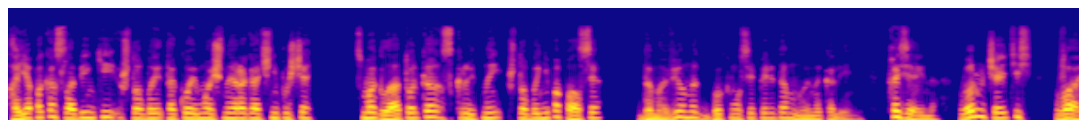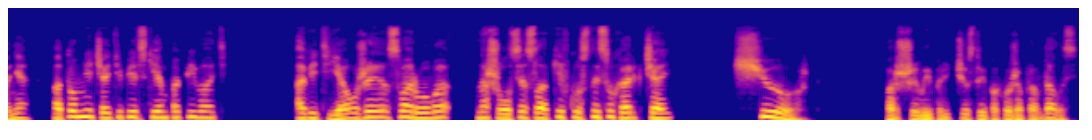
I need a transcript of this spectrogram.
А я пока слабенький, чтобы такой мощный рогач не пущать. Смогла только скрытный, чтобы не попался. Домовенок бухнулся передо мной на колени. «Хозяина, выручайтесь, Ваня, а то мне чай теперь с кем попивать. А ведь я уже с ворова нашелся сладкий вкусный сухарь к чай. Черт! Паршивое предчувствие, похоже, оправдалось.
